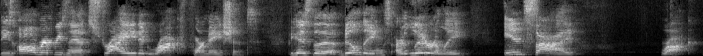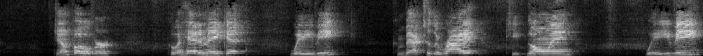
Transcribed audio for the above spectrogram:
These all represent striated rock formations because the buildings are literally inside rock. Jump over, go ahead and make it wavy, come back to the right, keep going, wavy.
